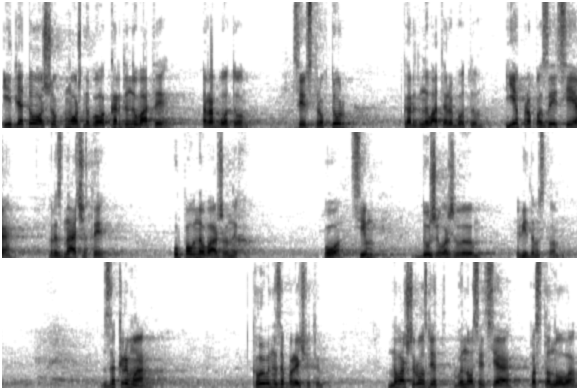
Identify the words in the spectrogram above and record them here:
І для того, щоб можна було координувати роботу цих структур, координувати роботу, є пропозиція призначити уповноважених по цим дуже важливим відомствам. Зокрема, коли ви не заперечуєте, на ваш розгляд виноситься постанова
